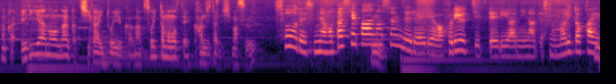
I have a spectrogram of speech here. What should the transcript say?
なんかエリアのなんか違いというかなんかそういったものって感じたりします？そうですね。私があうんの住んでるエリアが堀内ってエリアになってその森と海岸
